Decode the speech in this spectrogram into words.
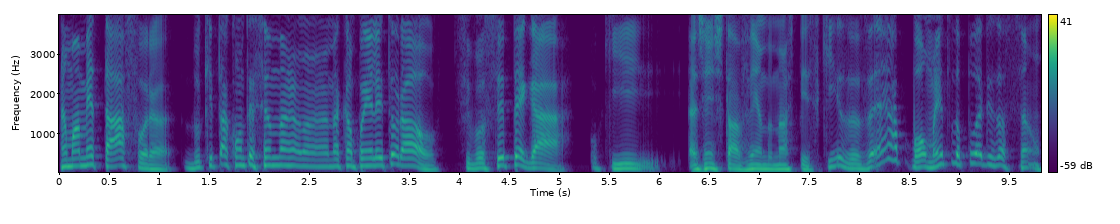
é uma metáfora do que está acontecendo na, na, na campanha eleitoral. Se você pegar o que a gente está vendo nas pesquisas é o aumento da polarização.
